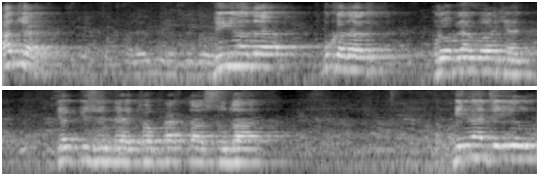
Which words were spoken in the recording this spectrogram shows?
Ancak dünyada bu kadar problem varken, gökyüzünde, toprakta, suda, binlerce yıl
